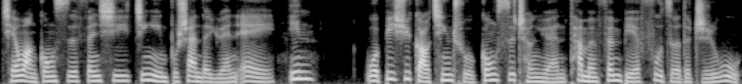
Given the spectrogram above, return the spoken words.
前往公司分析经营不善的原 A 因。我必须搞清楚公司成员他们分别负责的职务，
